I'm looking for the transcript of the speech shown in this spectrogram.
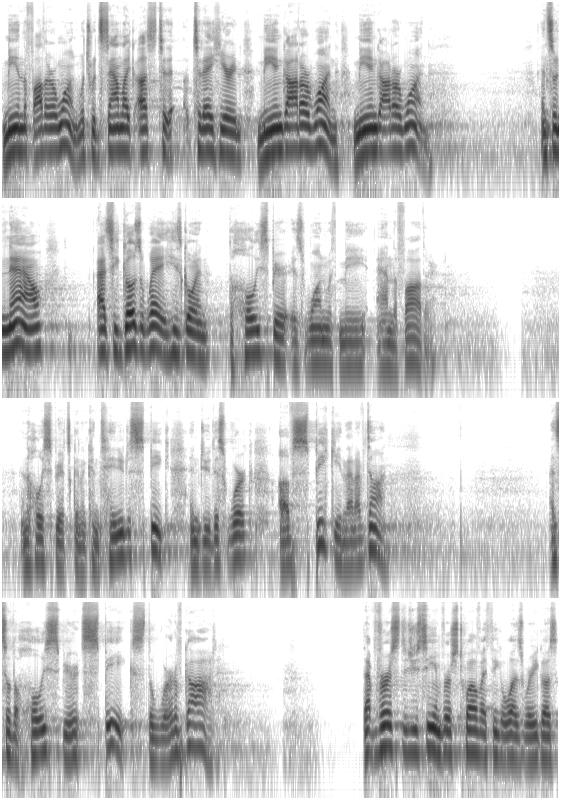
me and the Father are one, which would sound like us to, today hearing, me and God are one, me and God are one. And so now, as he goes away, he's going, the Holy Spirit is one with me and the Father. And the Holy Spirit's going to continue to speak and do this work of speaking that I've done. And so the Holy Spirit speaks the word of God. That verse, did you see in verse 12, I think it was, where he goes,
